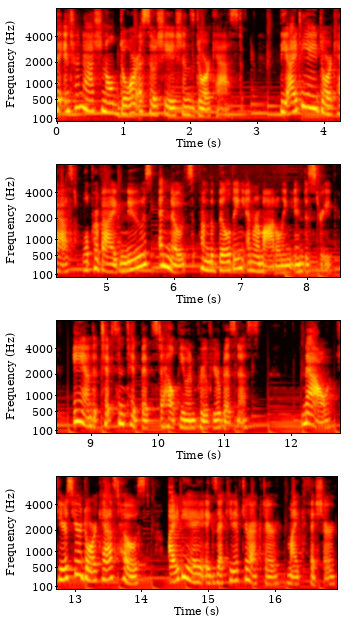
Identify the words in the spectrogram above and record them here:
the International Door Association's Doorcast. The IDA Doorcast will provide news and notes from the building and remodeling industry and tips and tidbits to help you improve your business. Now, here's your Doorcast host, IDA Executive Director Mike Fisher.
